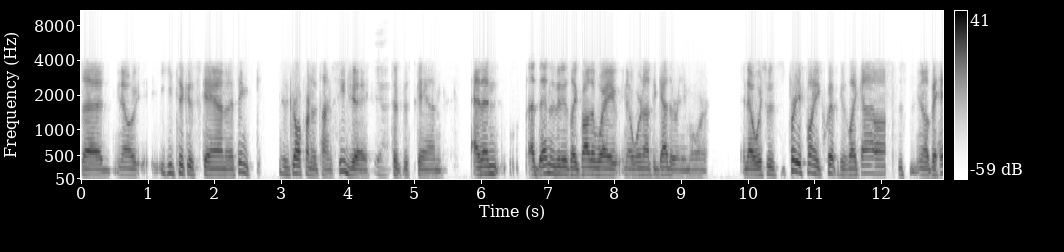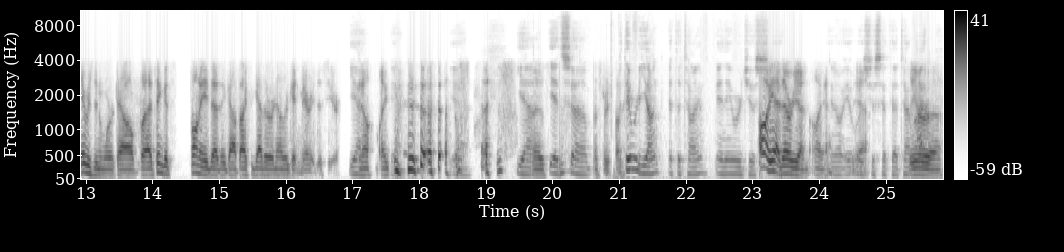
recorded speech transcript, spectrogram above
said, you know, he took his scan, and I think his girlfriend at the time, CJ, yeah. took the scan, and then at the end of the video, he's like, by the way, you know, we're not together anymore. You know, which was pretty funny quip because like, oh, just, you know, behaviors didn't work out. But I think it's funny that they got back together and now they're getting married this year. Yeah. You know, like. Yeah. yeah. yeah. it's um, that's pretty funny. But they were young at the time, and they were just. Oh yeah, they were young. Oh yeah. You know, it yeah. was just at that time. They were, uh,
